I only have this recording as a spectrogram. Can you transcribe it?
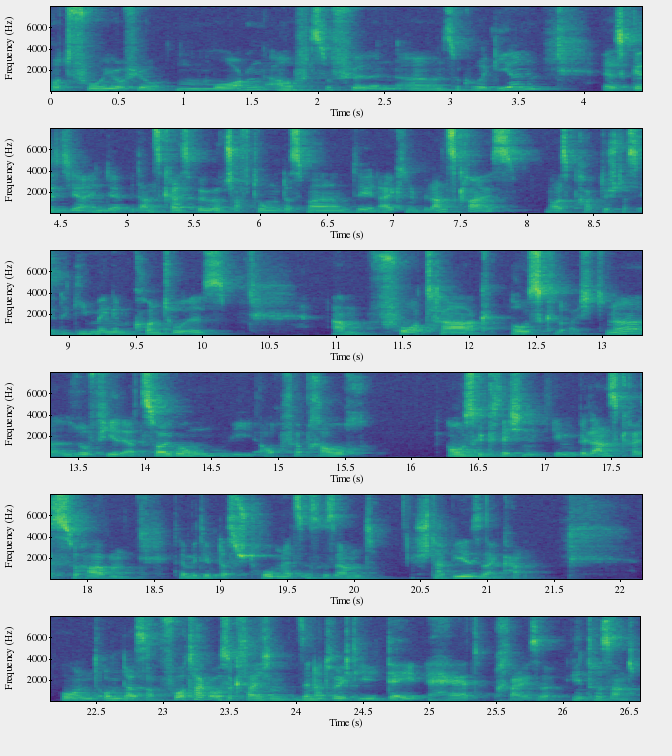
Portfolio für morgen aufzufüllen äh, und zu korrigieren. Es gilt ja in der Bilanzkreisbewirtschaftung, dass man den eigenen Bilanzkreis, was praktisch das Energiemengenkonto ist, am Vortag ausgleicht. Ne? So viel Erzeugung wie auch Verbrauch ausgeglichen im Bilanzkreis zu haben, damit eben das Stromnetz insgesamt stabil sein kann. Und um das am Vortag auszugleichen, sind natürlich die Day-Ahead-Preise interessant.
